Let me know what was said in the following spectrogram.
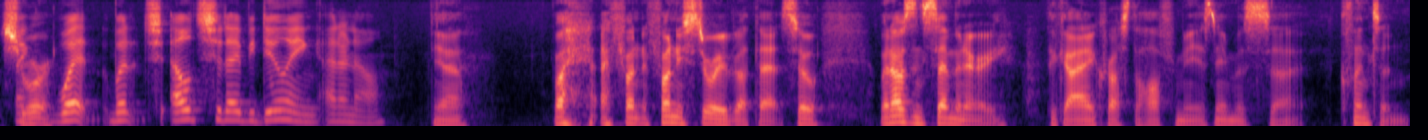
Sure. what what else should I be doing? I don't know. Yeah. Well, I found a funny story about that. So when I was in seminary, the guy across the hall from me, his name was uh, Clinton,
